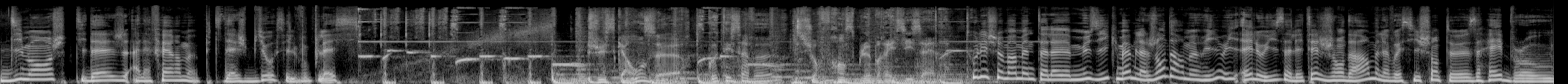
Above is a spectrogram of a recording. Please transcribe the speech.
dimanche, petit déj à la ferme, petit déj bio s'il vous plaît. Jusqu'à 11h, côté saveur, sur France Bleu Brésil. Tous les chemins mènent à la musique, même la gendarmerie. Oui, Héloïse, elle était gendarme. La voici chanteuse Hey Bro.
